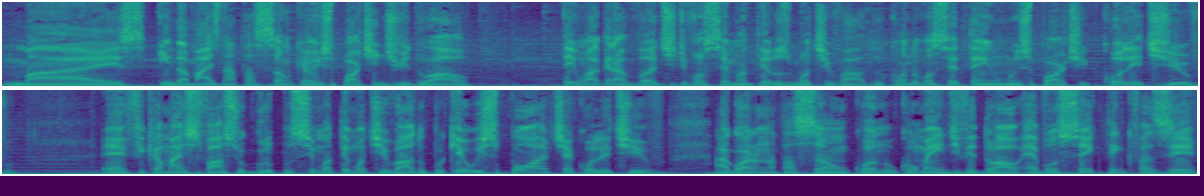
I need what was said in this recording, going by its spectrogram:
Mas ainda mais natação, que é um esporte individual, tem o agravante de você mantê-los motivados. Quando você tem um esporte coletivo, é, fica mais fácil o grupo se manter motivado porque o esporte é coletivo. Agora a natação, quando como é individual, é você que tem que fazer.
